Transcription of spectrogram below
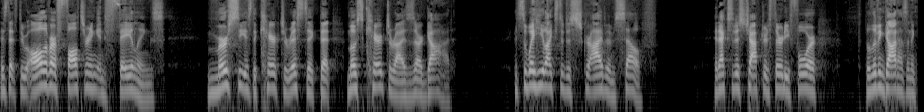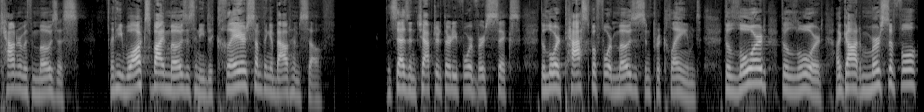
is that through all of our faltering and failings, mercy is the characteristic that most characterizes our God. It's the way he likes to describe himself. In Exodus chapter 34, the living God has an encounter with Moses, and he walks by Moses and he declares something about himself. It says in chapter 34, verse 6 The Lord passed before Moses and proclaimed, The Lord, the Lord, a God merciful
